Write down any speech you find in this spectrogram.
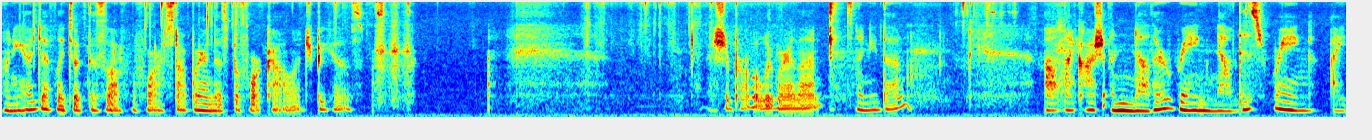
Honey, I definitely took this off before. I stopped wearing this before college because I should probably wear that. I need that. Oh my gosh, another ring. Now, this ring, I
